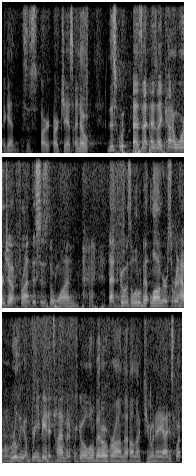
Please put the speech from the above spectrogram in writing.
again, this is our, our chance. I know this, as I, as I kind of warned you up front, this is the one that goes a little bit longer, so we're going to have a really abbreviated time, but if we go a little bit over on the, on the Q&A, I just want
